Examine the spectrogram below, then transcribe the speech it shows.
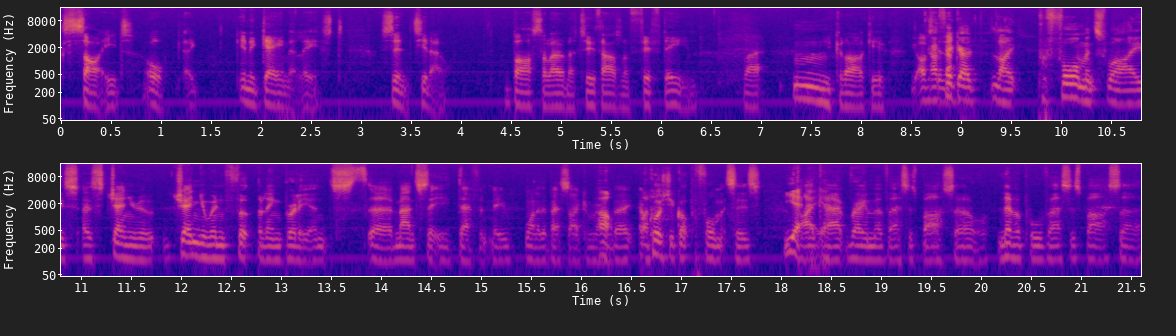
side, or in a game at least, since you know Barcelona 2015. Like Mm. you could argue. I Obviously think, that- uh, like performance-wise, as genuine, genuine footballing brilliance, uh, Man City definitely one of the best I can Oh, remember. one- of course, you've got performances Yeah, like yeah. Uh, Roma versus Barca, or Liverpool versus Barca,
